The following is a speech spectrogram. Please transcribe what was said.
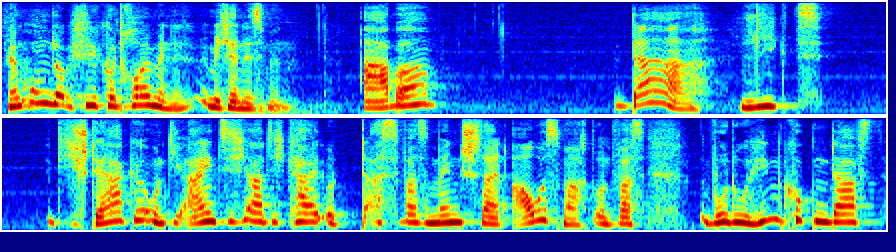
Wir haben unglaublich viele Kontrollmechanismen, aber da liegt die Stärke und die Einzigartigkeit und das, was Menschsein ausmacht und was, wo du hingucken darfst,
